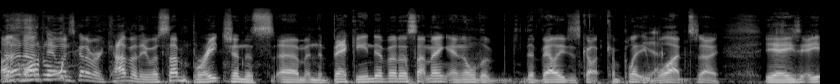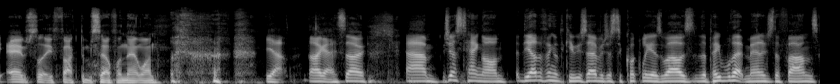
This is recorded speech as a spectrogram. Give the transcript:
I don't know if that one's going to recover. There was some breach in this um, in the back end of it or something, and all the the value just got completely Yeah. wiped. So, yeah, he's, he absolutely fucked himself on that one. Yeah. Okay. So um, just hang on. The other thing with KiwiSaver, just to quickly as well, is the people that manage the funds,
